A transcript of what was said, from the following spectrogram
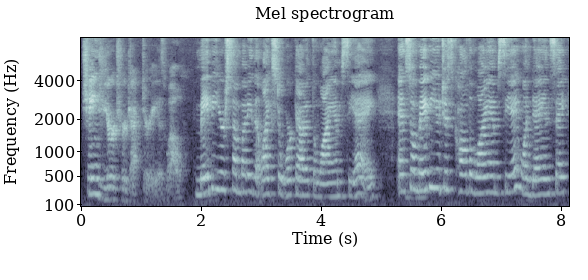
change your trajectory as well. Maybe you're somebody that likes to work out at the YMCA, and so maybe you just call the YMCA one day and say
